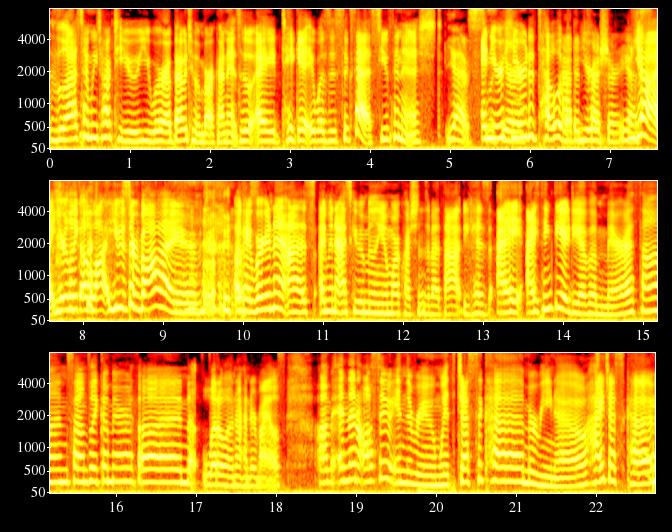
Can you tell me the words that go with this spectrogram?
the last time we talked to you, you were about to embark on it. So I take it it was a success. You finished. yes. And you're your here to tell about added you're- pressure. Yes. Yeah, you're like a lot. You survived. Okay, we're gonna ask. I'm gonna ask you a million more questions about that because I I think the idea of a marathon sounds like a marathon, let alone 100 miles. Um, and then also in the room with Jessica Marino. Hi, Jessica.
